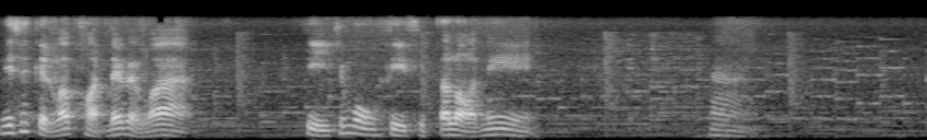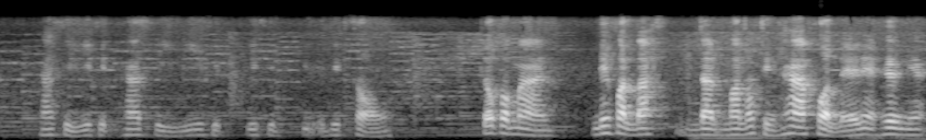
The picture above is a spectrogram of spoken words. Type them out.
นี่ถ้าเกิดว่าพอร์ตได้แบบว่า4ชั่วโมง40ตลอดนี่อ่าห้าสี่ยี่สิบห้าสี่ยี่สิบยี่สิบยี่สิบสองก็ประมาณได้วันละดันวันละถึงห้าพอร์ตเลยเนี่ยเครื่องเนี้ย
